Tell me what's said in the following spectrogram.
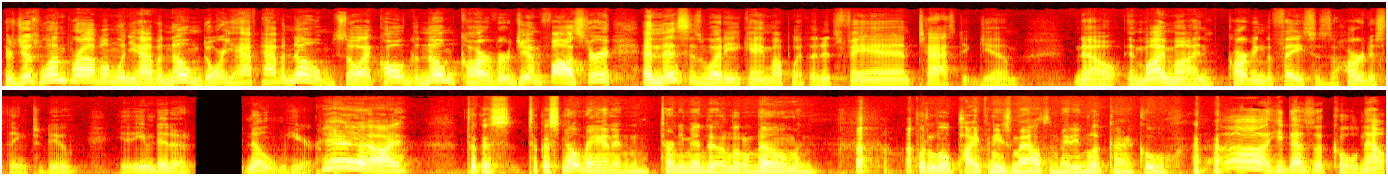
There's just one problem when you have a gnome door, you have to have a gnome. So I called the gnome carver, Jim Foster, and this is what he came up with, and it's fantastic, Jim. Now, in my mind, carving the face is the hardest thing to do. You even did a gnome here. Yeah, I took a, took a snowman and turned him into a little gnome and put a little pipe in his mouth and made him look kind of cool. oh, he does look cool. Now,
